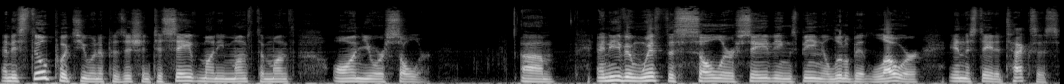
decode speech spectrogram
and it still puts you in a position to save money month to month on your solar. Um, and even with the solar savings being a little bit lower in the state of Texas,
